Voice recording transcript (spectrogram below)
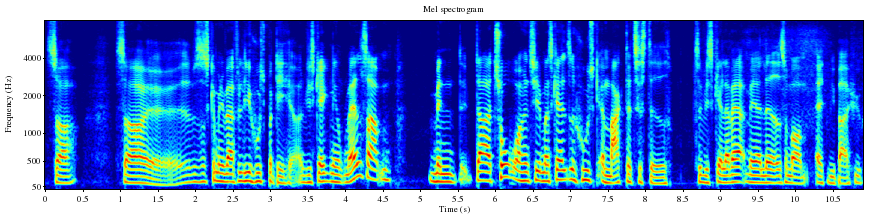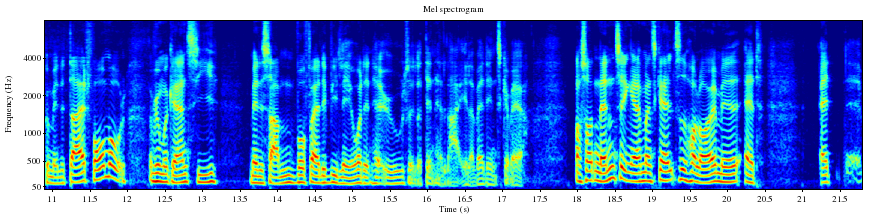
så så, øh, så skal man i hvert fald lige huske på det her. Vi skal ikke nævne dem alle sammen, men der er to, hvor han siger, at man skal altid huske, at magt er til stede. Så vi skal lade være med at lade som om, at vi bare hygger med det. Der er et formål, og vi må gerne sige med det samme, hvorfor er det, vi laver den her øvelse, eller den her leg, eller hvad den skal være. Og så den anden ting er, at man skal altid holde øje med, at at øh,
